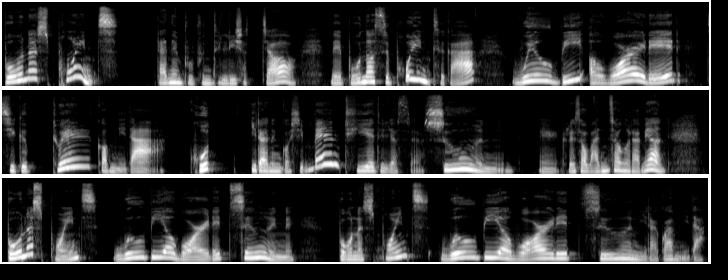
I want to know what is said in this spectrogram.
bonus points 라는 부분 들리셨죠? 네, 보너스 포인트가 will be awarded 지급될 겁니다. 곧 이라는 것이 맨 뒤에 들렸어요. soon. 예, 그래서 완성을 하면 bonus points will be awarded soon. bonus points will be awarded soon 이라고 합니다.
